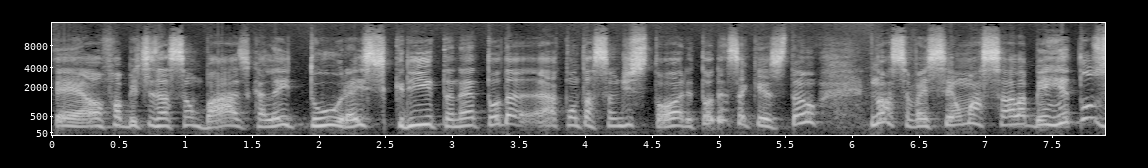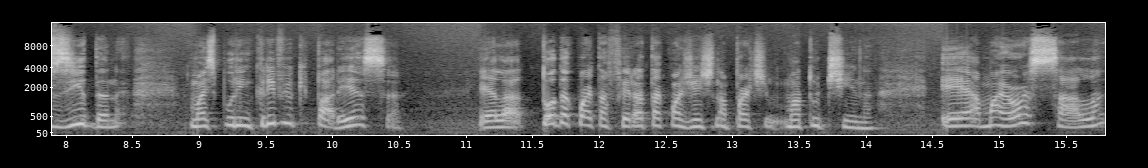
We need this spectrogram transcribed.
é, alfabetização básica, leitura, escrita, né, toda a contação de história, toda essa questão, nossa, vai ser uma sala bem reduzida, né? Mas por incrível que pareça, ela toda quarta-feira está com a gente na parte matutina. É a maior sala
